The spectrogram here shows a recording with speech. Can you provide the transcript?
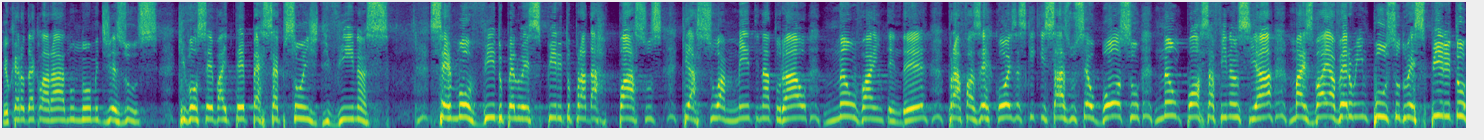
Eu quero declarar no nome de Jesus que você vai ter percepções divinas ser movido pelo Espírito para dar passos que a sua mente natural não vai entender, para fazer coisas que quizás o seu bolso não possa financiar, mas vai haver um impulso do Espírito,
